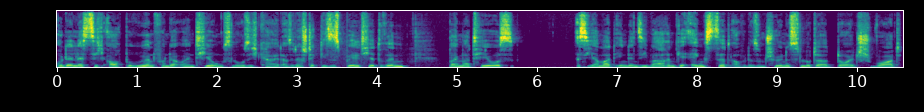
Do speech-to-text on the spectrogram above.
Und er lässt sich auch berühren von der Orientierungslosigkeit. Also da steckt dieses Bild hier drin bei Matthäus. Es jammert ihn, denn sie waren geängstet, auch wieder so ein schönes Lutherdeutsch-Wort.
